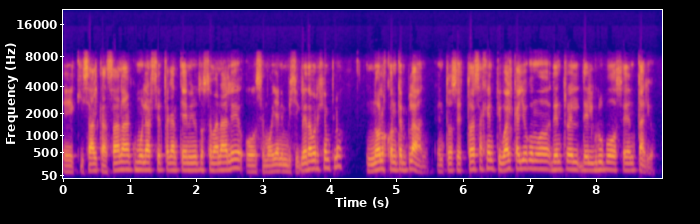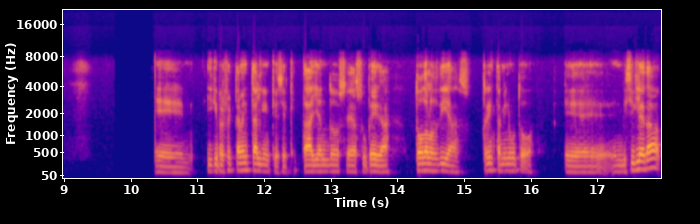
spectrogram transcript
eh, quizás alcanzaban a acumular cierta cantidad de minutos semanales o se movían en bicicleta, por ejemplo, no los contemplaban. Entonces, toda esa gente igual cayó como dentro del, grupo sedentario. Eh, y que perfectamente alguien que se está yéndose a su pega todos los días, 30 minutos eh, en bicicleta,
